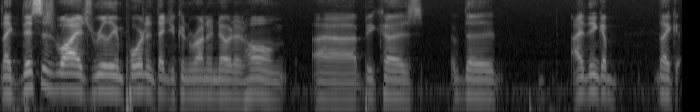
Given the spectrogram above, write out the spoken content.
like this is why it's really important that you can run a node at home uh, because the I think a, like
